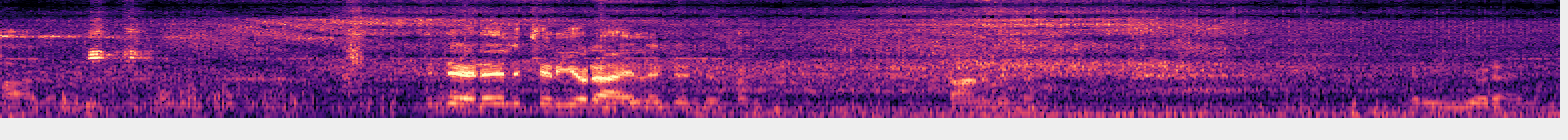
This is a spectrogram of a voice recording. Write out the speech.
ഭാഗം. ഇതിന്റെ ഇടയിൽ ചെറിയൊരു ഐലൻഡ് ഉണ്ട് കേട്ടോ. കാണുന്നുണ്ട്? ചെറിയൊരു ഐലൻഡ്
